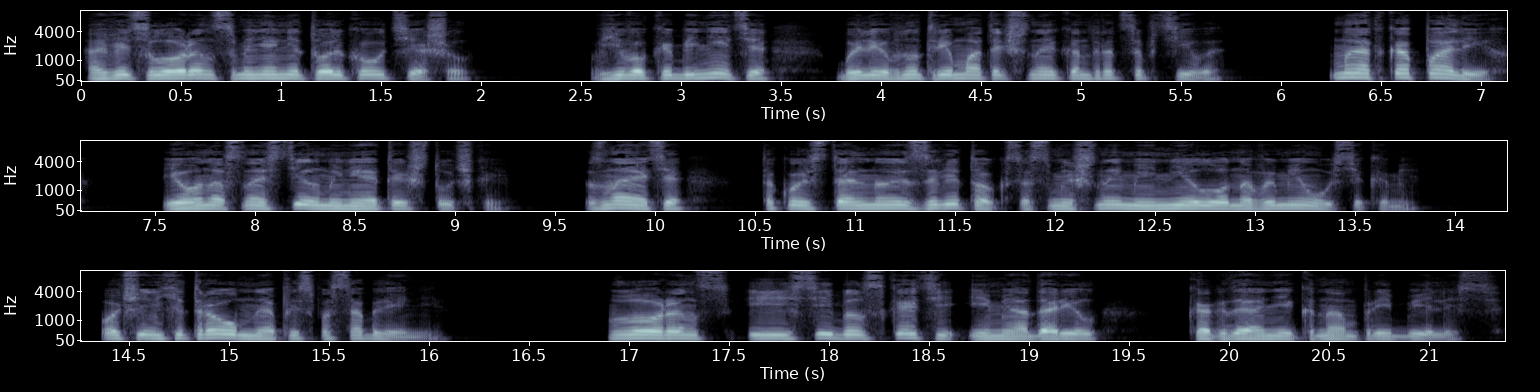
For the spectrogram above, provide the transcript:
А ведь Лоренс меня не только утешил. В его кабинете были внутриматочные контрацептивы. Мы откопали их, и он оснастил меня этой штучкой. Знаете, такой стальной завиток со смешными нейлоновыми усиками. Очень хитроумное приспособление. Лоренс и Сибил Скэти ими одарил, когда они к нам прибились.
